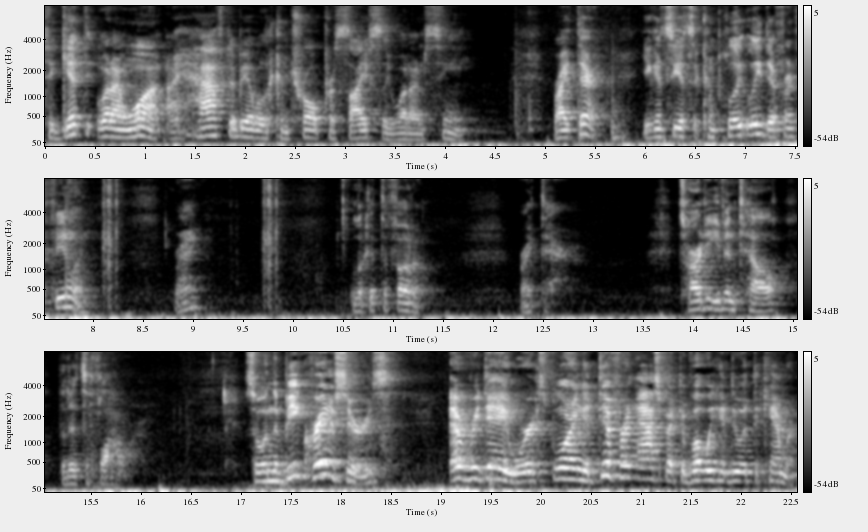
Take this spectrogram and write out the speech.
to get what I want, I have to be able to control precisely what I'm seeing. Right there. You can see it's a completely different feeling, right? Look at the photo right there. It's hard to even tell that it's a flower. So in the Be Creative series, every day we're exploring a different aspect of what we can do with the camera.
